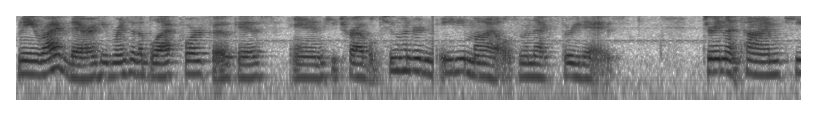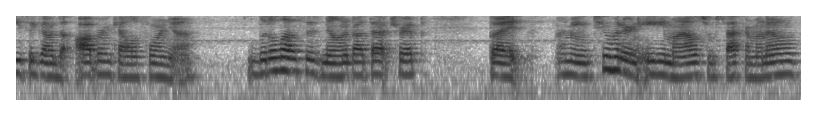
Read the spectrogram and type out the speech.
When he arrived there, he rented a black Ford Focus and he traveled 280 miles in the next three days. During that time, Keyes had gone to Auburn, California. Little else is known about that trip, but I mean, 280 miles from Sacramento,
